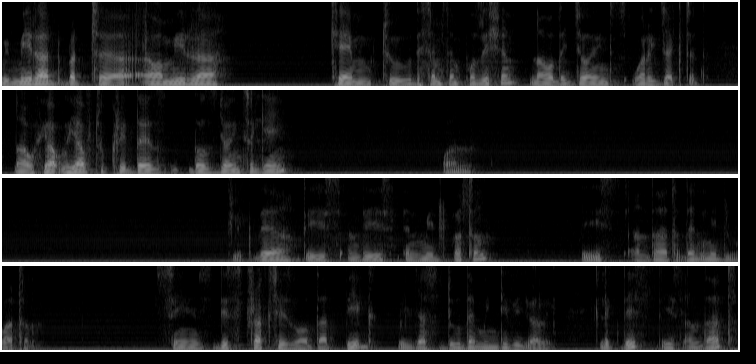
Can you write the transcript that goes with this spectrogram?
we mirrored but uh, our mirror came to the same same position. Now the joints were rejected. Now we have, we have to create those those joints again. One. Click there this and this then middle button. This and that then middle button. Since this structure is not that big we'll just do them individually. Click this this and that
